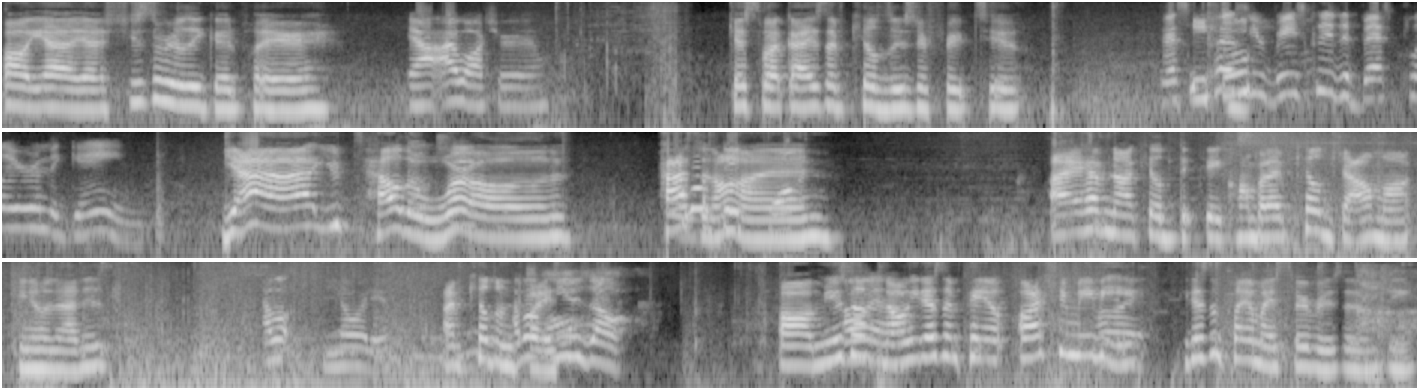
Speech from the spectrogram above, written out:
Oh, yeah, yeah. She's a really good player. Yeah, I watch her. Guess what, guys? I've killed Loserfruit too. That's Ethan? because you're basically the best player in the game. Yeah, you tell the world. Pass it on. I have not killed D- Daquan, but I've killed Jalmok. Do you know who that is? How about no idea? I've killed him How about twice. Muzo? Um, oh, Muso? Oh, yeah. No, he doesn't pay. Oh, actually, maybe. Alright. He doesn't play on my servers, I don't think.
